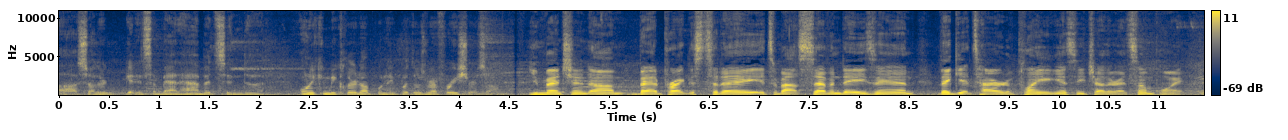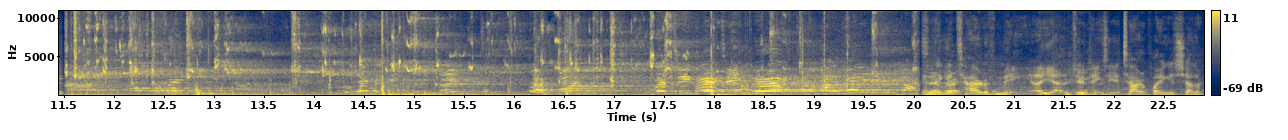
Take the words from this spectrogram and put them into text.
Uh, so they're getting some bad habits and uh, only can be cleared up when they put those referee shirts on. You mentioned um, bad practice today. It's about seven days in. They get tired of playing against each other at some point. And they get right? tired of me. Uh, yeah, two things. They get tired of playing each other.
